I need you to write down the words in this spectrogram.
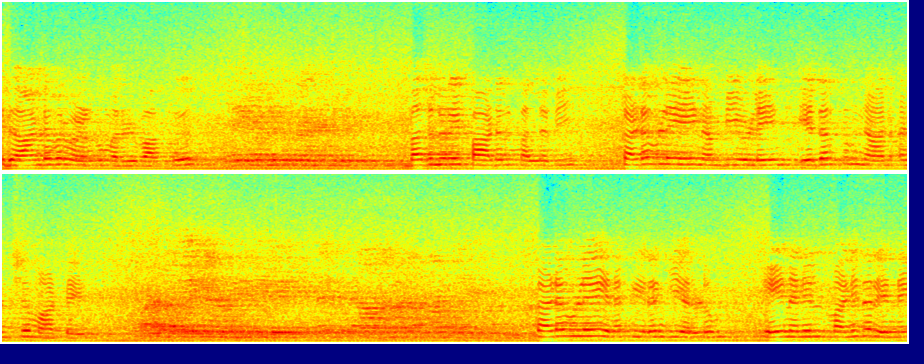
இது ஆண்டவர் வழங்கும் அருள்வாக்கு. பதிலுரை பாடல் பல்லவி கடவுளையே நம்பியுள்ளேன் எதற்கும் நான் அஞ்ச மாட்டேன் கடவுளே எனக்கு இறங்கி அருளும் ஏனெனில் மனிதர் என்னை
